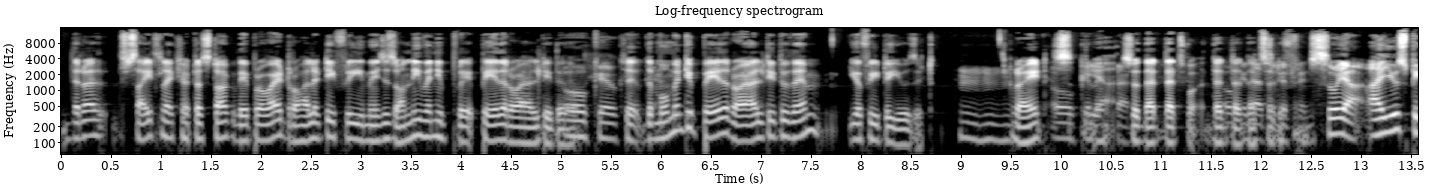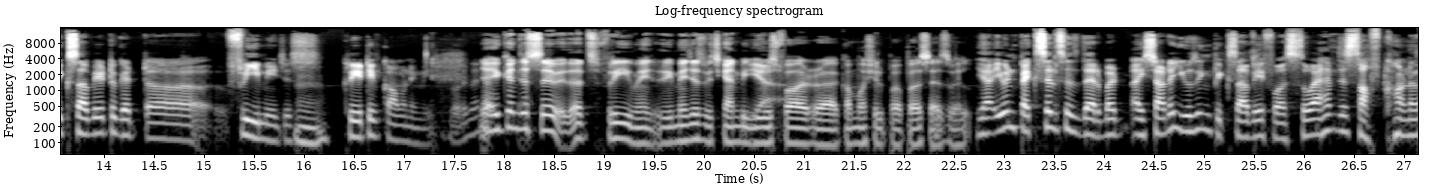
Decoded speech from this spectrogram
there are sites like Shutterstock. They provide royalty free images only when you pay, pay the royalty to them. Okay. Okay. So the moment you pay the royalty to them, you're free to use it Mm-hmm. right Okay, yeah like that. so that that's what that, Okay, that that's, the difference, So yeah, I use Pixabay to get uh, free images, Creative Common images. What is that? Yeah you can just say that's free image, images which can be Yeah. used for uh, commercial purpose as well Yeah, even Pexels is there, but I started using Pixabay first, so I have this soft corner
